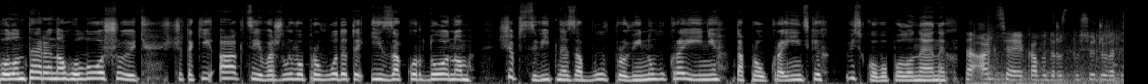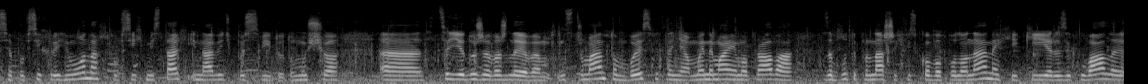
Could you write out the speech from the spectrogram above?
Волонтери наголошують, що такі акції важливо проводити і за кордоном, щоб світ не забув про війну в Україні та про українських військовополонених. Це акція, яка буде розповсюджуватися по всіх регіонах, по всіх містах і навіть по світу, тому що е, це є дуже важливим інструментом висвітлення. Ми не маємо права забути про наших військовополонених, які ризикували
